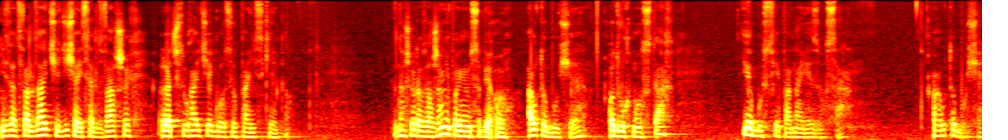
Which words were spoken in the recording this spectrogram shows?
Nie zatwardzajcie dzisiaj serc waszych, lecz słuchajcie głosu Pańskiego. W naszym rozważaniu powiem sobie o autobusie, o dwóch mostach i o bóstwie Pana Jezusa. O autobusie.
